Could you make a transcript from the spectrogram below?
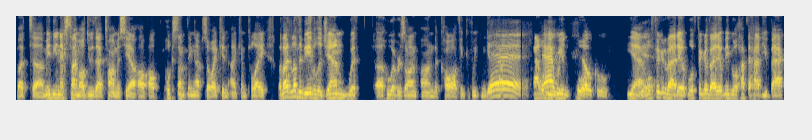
But uh, maybe next time I'll do that, Thomas. Yeah, I'll, I'll hook something up so I can I can play. But I'd love to be able to jam with uh, whoever's on on the call. I think if we can get yeah, that, that would that be would really be cool. so cool. yeah, yeah. we'll figure that out. We'll figure that out. Maybe we'll have to have you back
